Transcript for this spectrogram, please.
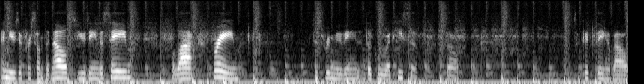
And use it for something else using the same black frame, just removing the glue adhesive. So, it's a good thing about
